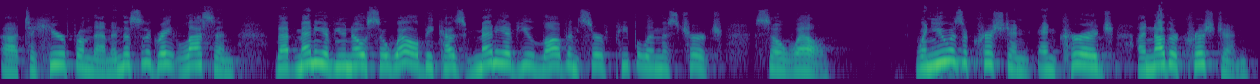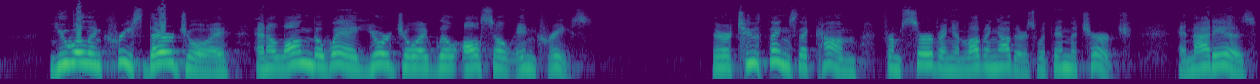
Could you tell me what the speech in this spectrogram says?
uh, to hear from them. And this is a great lesson that many of you know so well because many of you love and serve people in this church so well. When you, as a Christian, encourage another Christian, you will increase their joy, and along the way, your joy will also increase. There are two things that come from serving and loving others within the church, and that is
